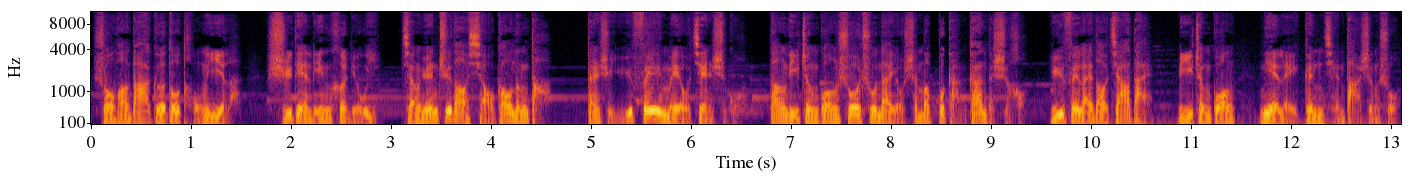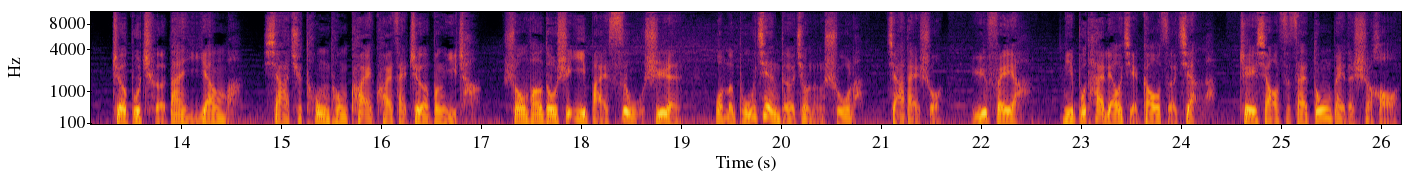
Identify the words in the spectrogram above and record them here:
双方大哥都同意了。史殿林和刘毅、蒋元知道小高能打，但是于飞没有见识过。当李正光说出那有什么不敢干的时候，于飞来到夹带李正光、聂磊跟前，大声说：“这不扯淡一样吗？下去痛痛快快在这崩一场。双方都是一百四五十人，我们不见得就能输了。”夹带说：“于飞啊，你不太了解高泽健了。这小子在东北的时候，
